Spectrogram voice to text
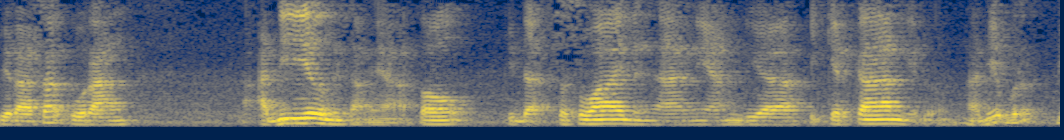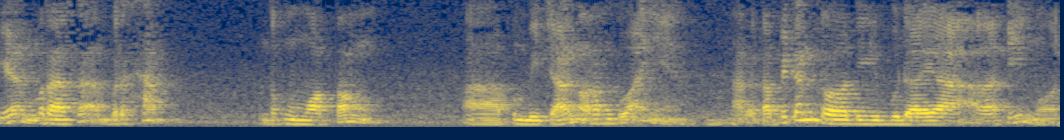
dirasa kurang adil misalnya atau tidak sesuai dengan yang dia pikirkan gitu nah dia ber, dia merasa berhak untuk memotong uh, pembicaraan orang tuanya. Nah, tetapi kan kalau di budaya ala timur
